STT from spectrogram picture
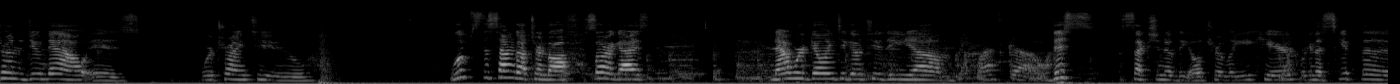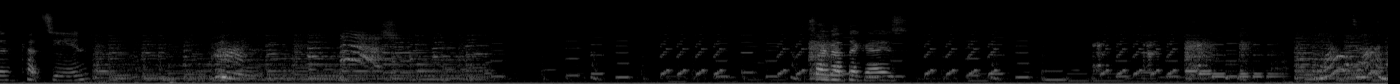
Trying to do now is we're trying to, whoops, the sound got turned off. Sorry guys. Now we're going to go to the, um, Let's go. this section of the Ultra League here. We're gonna skip the cutscene. Sorry about that, guys. Well done.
